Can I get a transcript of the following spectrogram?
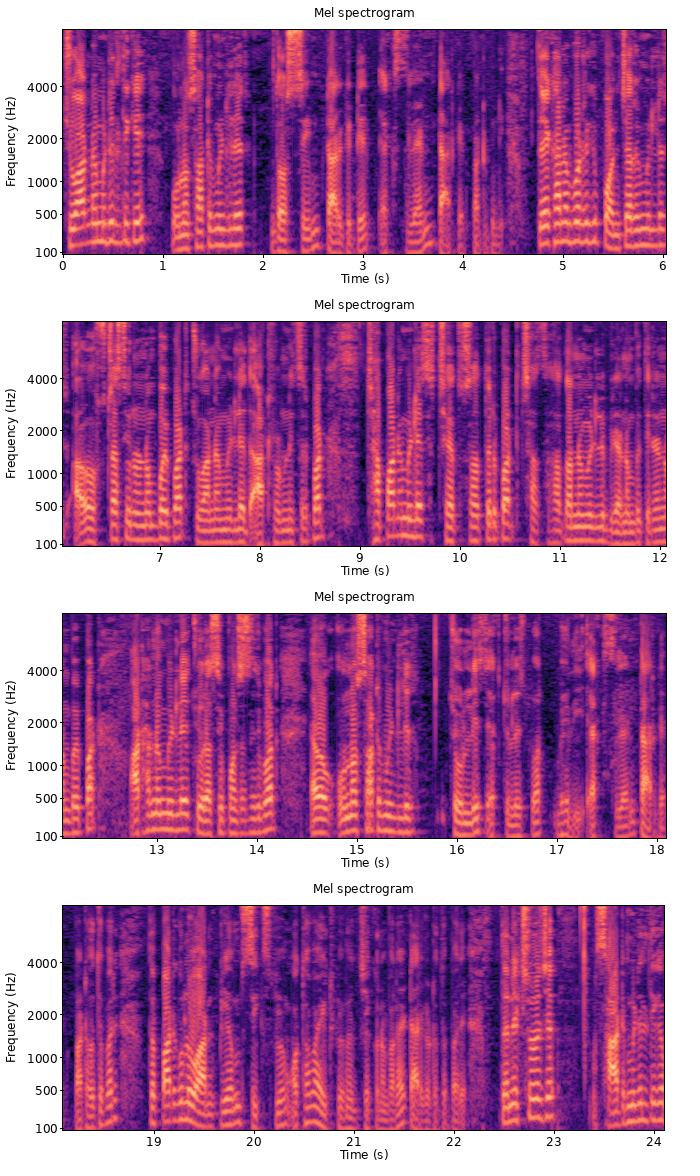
চুয়ান্ন মিডিল থেকে উনষাট মিডিলের দশ সিম টার্গেটের এক্সেলেন্ট টার্গেট পাঠগুলি। তো এখানে পরে কি পঞ্চান্ন মিডিলের অষ্টাশি, উননব্বই পার্ট চুয়ান্ন মিডিলের আঠারো, উনিশের পার্ট ছাপ্পান্ন মিডিলের ছিয়াত্তর সা- সাতান্ন মিডিলের বিরানব্বই, তিরানব্বই পাঠ আঠান্ন মিডিলের চুরাশি পঁচাশি পার্ট এবং উনষাট মিডিলের চল্লিশ, একচল্লিশ part very excellent target part হতে পারে। তো পার্টগুলো one P M six P M অথবা এইট পি এমের যে কোনো বেলায় টার্গেট হতে পারে। তো নেক্সট রয়েছে ষাট মিডিল থেকে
